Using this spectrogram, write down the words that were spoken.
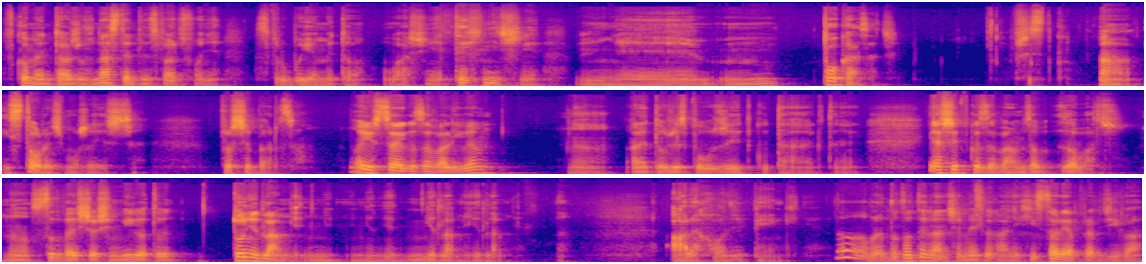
w komentarzu w następnym smartfonie. Spróbujemy to właśnie technicznie mm, pokazać. Wszystko. A, i storage może jeszcze. Proszę bardzo. No już całego zawaliłem. No, ale to już jest po użytku, tak, tak. Ja szybko zawalam, Zob- zobacz. No, 128 giga to, to nie dla mnie. Nie, nie, nie, dla mnie, nie dla mnie. No. Ale chodzi pięknie. Dobra, no to tyle na dzisiaj, moi kochani. Historia prawdziwa.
